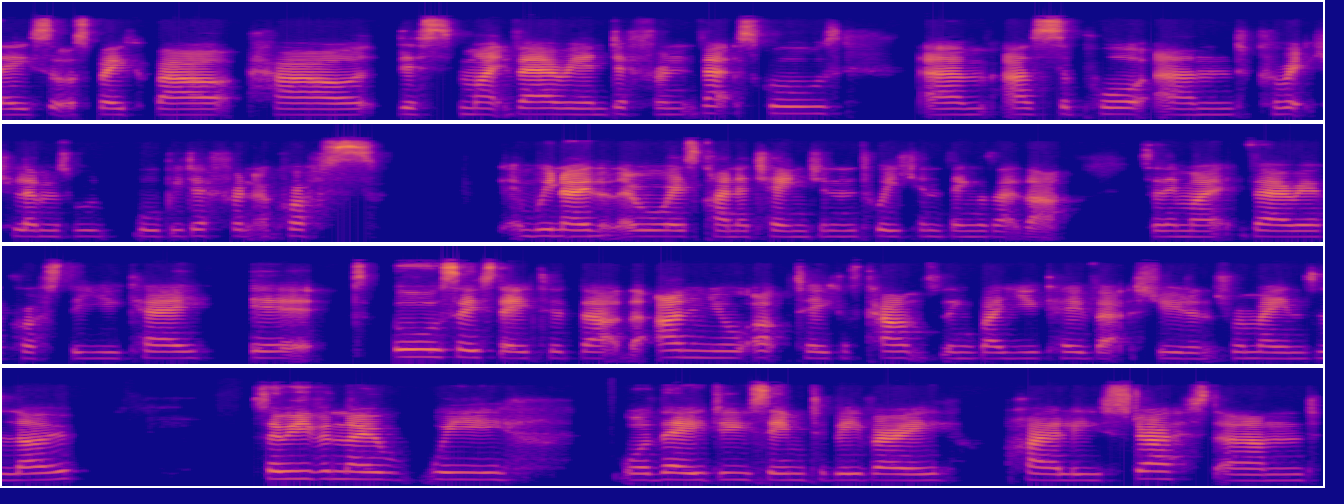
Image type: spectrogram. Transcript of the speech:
they sort of spoke about how this might vary in different vet schools um, as support and curriculums will, will be different across we know that they're always kind of changing and tweaking things like that so they might vary across the UK. It also stated that the annual uptake of counselling by UK vet students remains low. So even though we, or they do seem to be very highly stressed and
